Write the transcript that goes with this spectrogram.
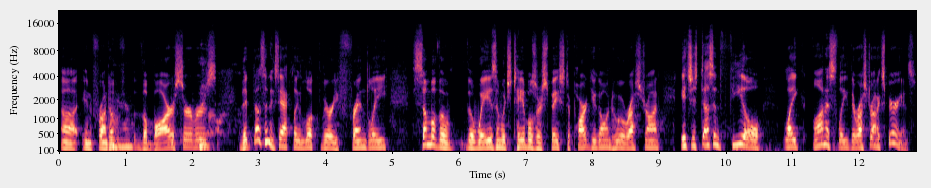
uh, in front of yeah. the bar servers that doesn't exactly look very friendly. Some of the, the ways in which tables are spaced apart, you go into a restaurant, it just doesn't feel like, honestly, the restaurant experience.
